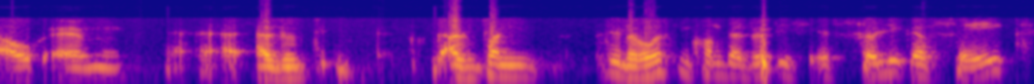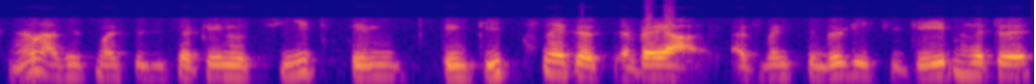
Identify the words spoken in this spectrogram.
auch, ähm, äh, also, also von den Russen kommt da wirklich völliger Fake. Ne? Also zum Beispiel dieser Genozid, den, den gibt's nicht. Das wäre ja, also wenn es den wirklich gegeben hätte,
